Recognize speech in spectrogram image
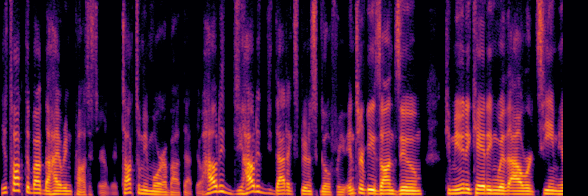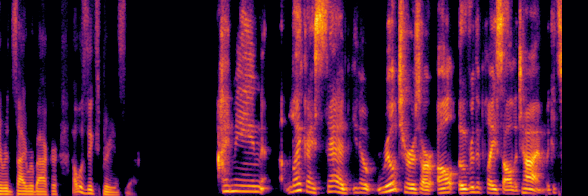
you talked about the hiring process earlier talk to me more about that though how did you, how did that experience go for you interviews on zoom communicating with our team here in cyberbacker how was the experience there I mean, like I said, you know, realtors are all over the place all the time. Like it's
